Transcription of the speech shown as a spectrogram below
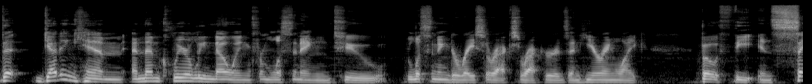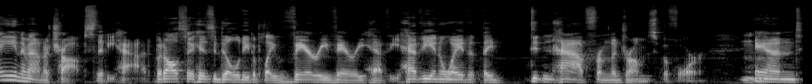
that getting him and them clearly knowing from listening to listening to Racer X records and hearing like both the insane amount of chops that he had, but also his ability to play very, very heavy, heavy in a way that they didn't have from the drums before. Mm-hmm. And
